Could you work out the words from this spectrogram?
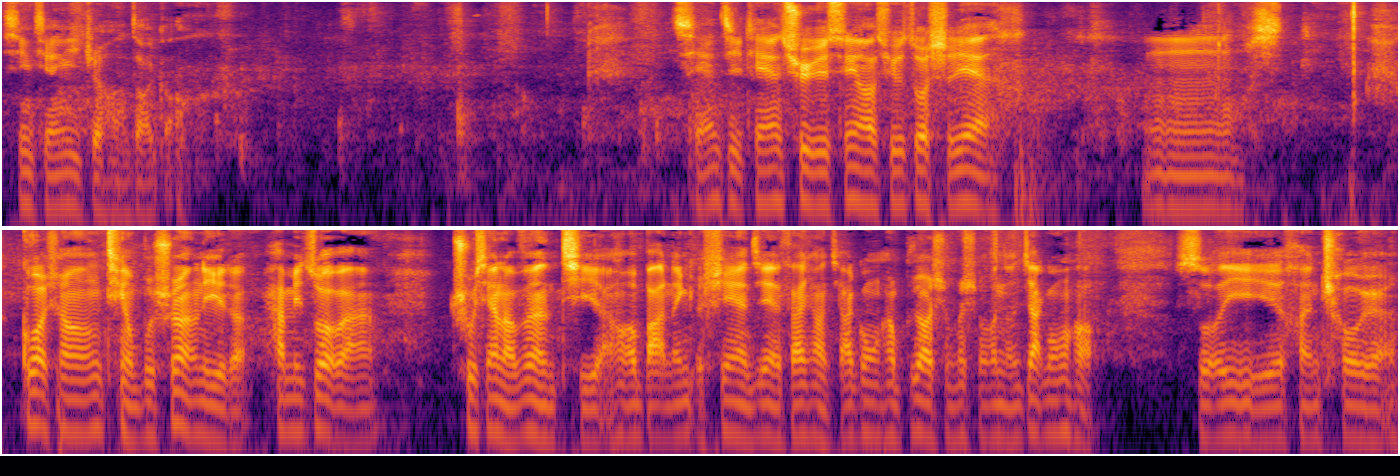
心情一直很糟糕。前几天去新校区做实验，嗯，过程挺不顺利的，还没做完，出现了问题，然后把那个实验件反向加工，还不知道什么时候能加工好，所以很愁人。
